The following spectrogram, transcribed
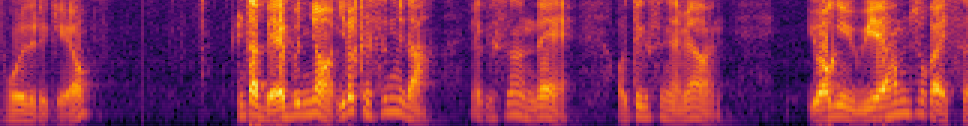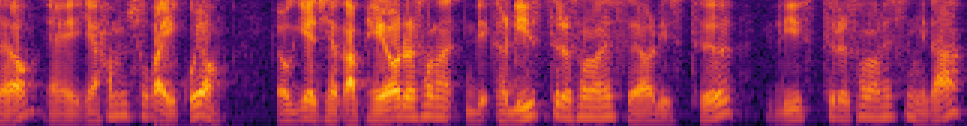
보여드릴게요. 일단 맵은요 이렇게 씁니다. 이렇게 쓰는데 어떻게 쓰냐면 여기 위에 함수가 있어요. 예, 이게 함수가 있고요. 여기에 제가 배열을 선언, 그러니까 리스트를 선언했어요. 리스트, 리스트를 선언했습니다.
